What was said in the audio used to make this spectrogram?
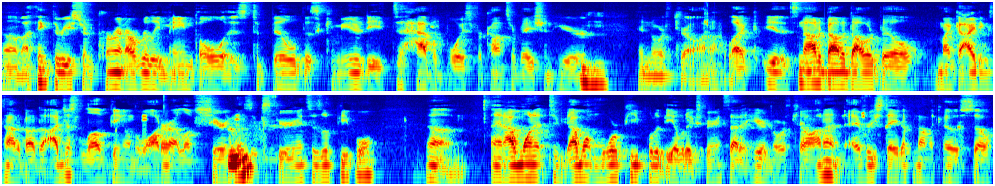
um, I think through Eastern Current, our really main goal is to build this community to have a voice for conservation here Mm-hmm. In North Carolina. Like it's not about a dollar bill. My guiding's not about. I just love being on the water. I love sharing those experiences with people. Um, and I want it to. I want more people to be able to experience that here in North Carolina and every state up and down the coast. So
